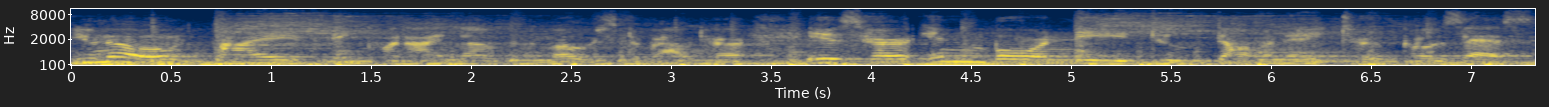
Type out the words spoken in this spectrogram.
You know, I think what I love the most about her is her inborn need to dominate, to possess.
